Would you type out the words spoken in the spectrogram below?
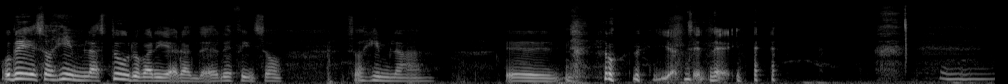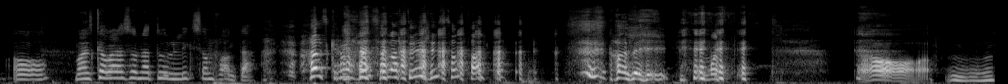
och det är så himla stort och varierande. Det finns så, så himla... Eh, jättenöjd. Mm. Ja, man ska vara så naturlig som Fanta. Man ska vara så naturlig som Fanta. Allej. Ja, mm.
